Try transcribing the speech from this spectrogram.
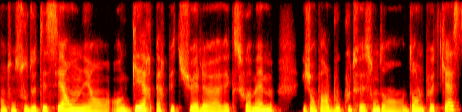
quand on souffre de TCA, on est en, guerre perpétuelle avec soi-même. Et j'en parle beaucoup de façon dans, le podcast.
